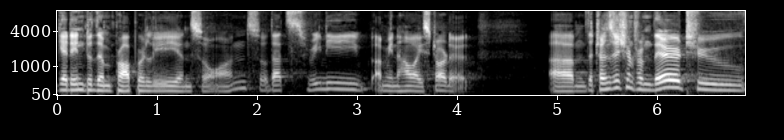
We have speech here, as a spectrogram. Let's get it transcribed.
get into them properly and so on. So that's really, I mean, how I started. Um, the transition from there to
